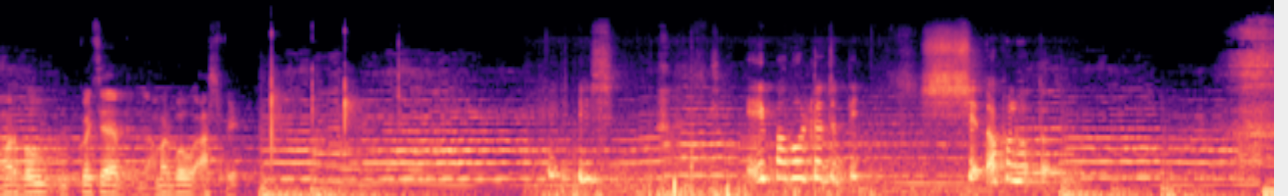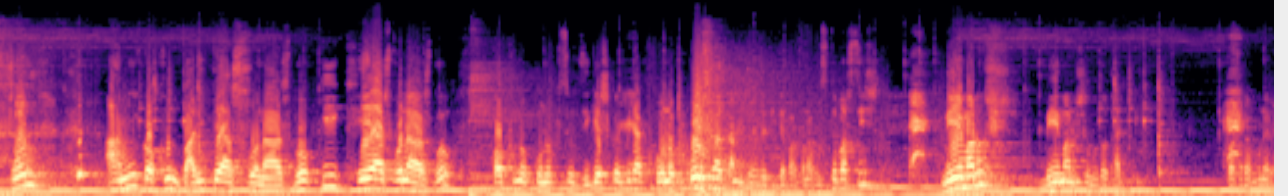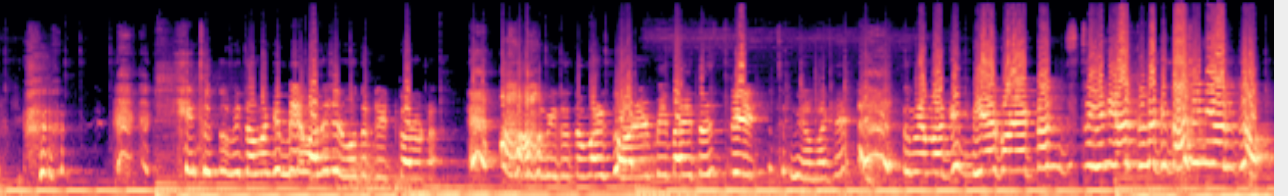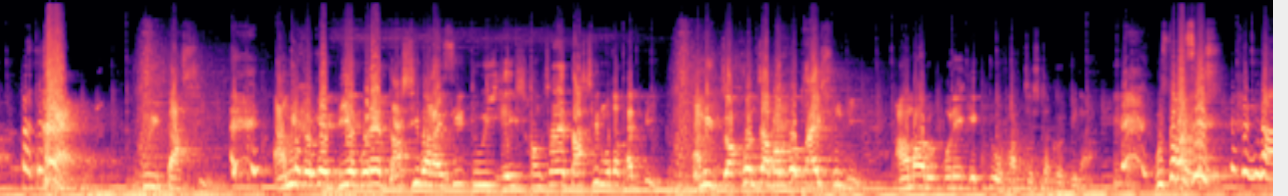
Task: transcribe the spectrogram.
আমার বউ কইছে আমার বউ আসবে। ইস এই পাগলটা যদি সে তখন হতো। শোন আমি কখন বাড়িতে আসব না আসব কি খেয়ে আসব না আসব কখনো কোনো কিছু জিজ্ঞেস করবি না কোনো পয়সা আমি তোদের দিতে পারব না বুঝতে পারছিস? মেয়ে মানুষ মেয়ে মানুষের মতো থাকবি কথাটা মনে রাখি কিন্তু তুমি তো আমাকে মেয়ে মানুষের মতো ট্রিট করো না আমি তো তোমার ঘরের বিবাহিত স্ত্রী। তুমি আমাকে তুমি আমাকে বিয়ে করে একটা স্ত্রী নিয়ে আসছো নাকি দাসী নিয়ে আসছো? হ্যাঁ তুই দাসী। আমি তোকে বিয়ে করে দাসী বানাইছি তুই এই সংসারে দাসীর মতো থাকবি। আমি যখন যা বলব তাই শুনবি। আমার উপরে একটু ওঠার চেষ্টা করবি না। বুঝতে পারছিস? না।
